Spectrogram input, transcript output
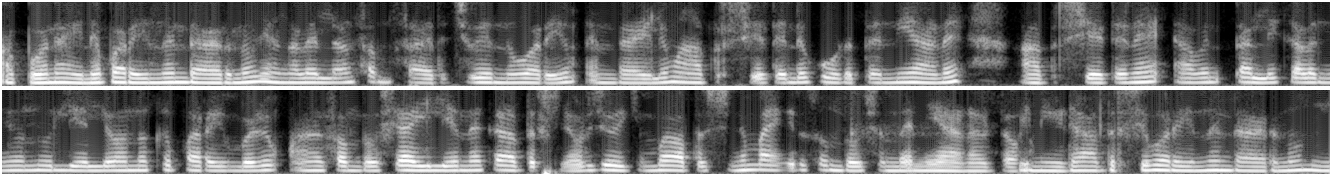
അപ്പോൾ നൈന പറയുന്നുണ്ടായിരുന്നു ഞങ്ങളെല്ലാം സംസാരിച്ചു എന്ന് പറയും. എന്തായാലും ആദർശേട്ടന്റെ കൂടെ തന്നെയാണ്. ആദർശേട്ടനെ അവൻ തള്ളിക്കളഞ്ഞൊന്നുമില്ലല്ലോ എന്നൊക്കെ പറയുമ്പോഴും സന്തോഷമായില്ലേ എന്നൊക്കെ ആദർശിനോട് ചോദിക്കുമ്പോൾ ആദർശിനും ഭയങ്കര സന്തോഷം തന്നെയാണ് കേട്ടോ. പിന്നീട് ആദർശ് പറയുന്നുണ്ടായിരുന്നു നീ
